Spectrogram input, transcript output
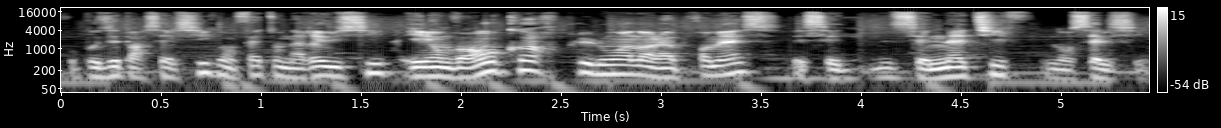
proposées par celle-ci qu'en fait on a réussi. Et on va encore plus loin dans la promesse. Et c'est natif dans celle-ci.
